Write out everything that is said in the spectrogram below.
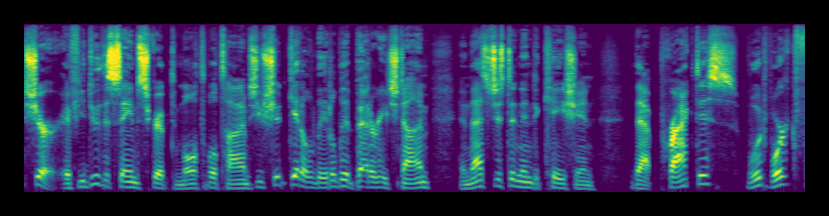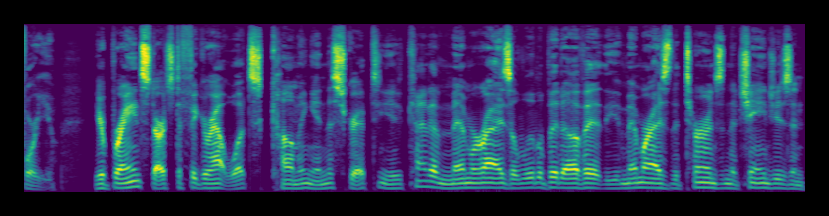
Sure, if you do the same script multiple times, you should get a little bit better each time, and that's just an indication that practice would work for you. Your brain starts to figure out what's coming in the script. You kind of memorize a little bit of it. You memorize the turns and the changes and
